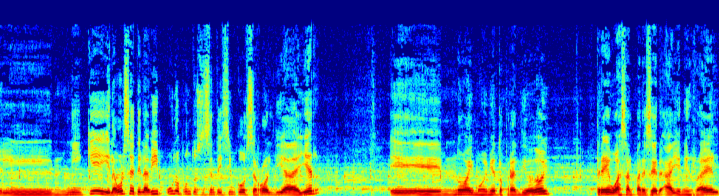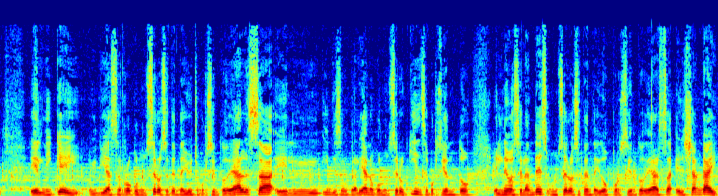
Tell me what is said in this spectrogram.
el Nikkei, la bolsa de Tel Aviv 1.65 cerró el día de ayer. Eh, no hay movimientos para el día de hoy. Treguas al parecer hay en Israel. El Nikkei hoy día cerró con un 0,78% de alza, el índice australiano con un 0,15%, el neozelandés un 0,72% de alza, el Shanghai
